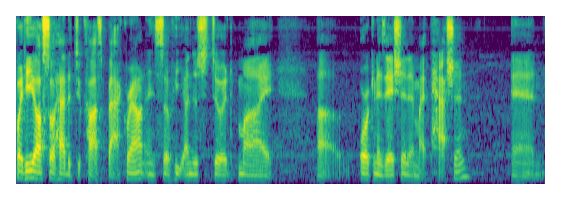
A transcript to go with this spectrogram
but he also had a Ducasse background, and so he understood my uh, organization and my passion and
